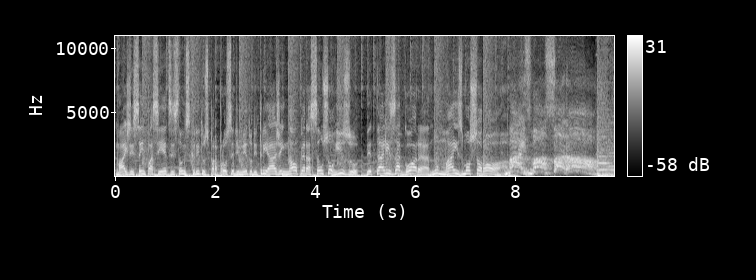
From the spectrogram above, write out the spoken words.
Mais de 100 pacientes estão inscritos para procedimento de triagem na Operação Sorriso. Detalhes agora no Mais Mossoró. Mais Mossoró!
